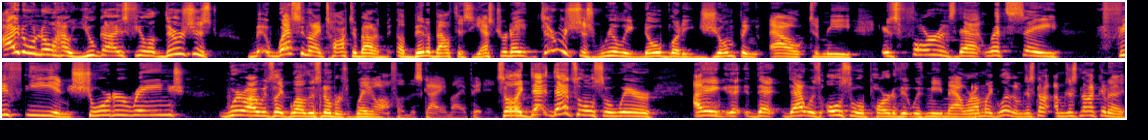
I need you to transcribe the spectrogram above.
I don't know how you guys feel. There's just, Wes and I talked about a, a, bit about this yesterday. There was just really nobody jumping out to me as far as that, let's say 50 and shorter range, where I was like, well, this number's way off on this guy, in my opinion. So, like, that that's also where I think that that was also a part of it with me, Matt, where I'm like, look, I'm just not, I'm just not gonna,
